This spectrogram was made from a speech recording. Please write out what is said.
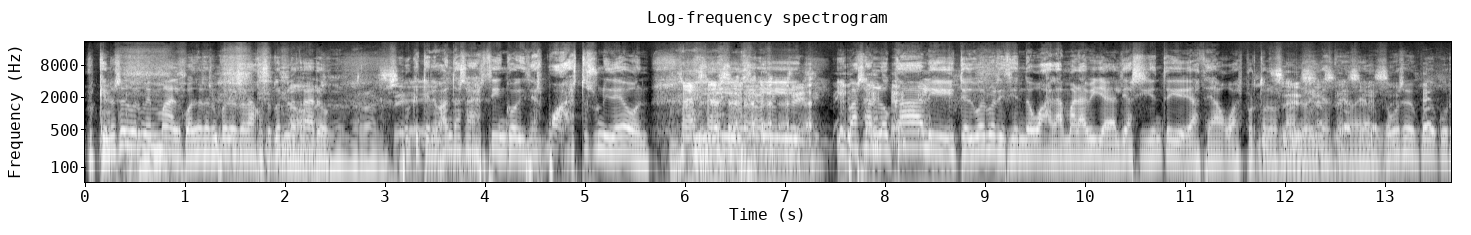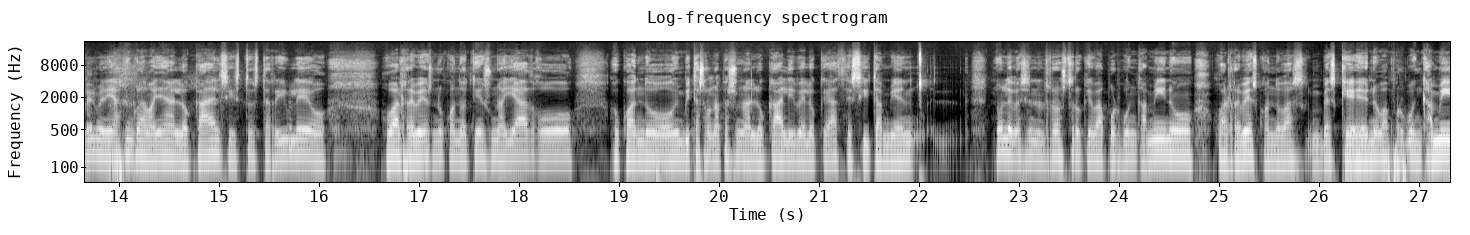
Porque no se duerme mal cuando estás en un proceso de trabajo, se duerme No, raro. se duerme raro, sí. Porque te levantas a las 5 y dices, ¡buah, esto es un ideón! Y, y- vas al local y te duermes diciendo, ¡buah, la maravilla! Y al día siguiente hace aguas por todos los lados. "Pero, pero, ¿Cómo se me puede ocurrir venir a las 5 de la mañana al local si esto es terrible? O, o al revés, ¿no? Cuando tienes un hallazgo o cuando invitas a una persona al local y ve lo que haces y también no le ves en el rostro que va por buen camino o al revés, cuando vas ves que no va por buen camino,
